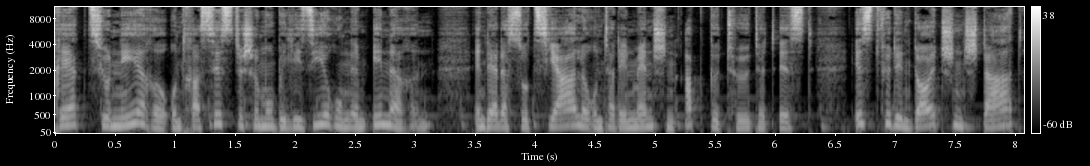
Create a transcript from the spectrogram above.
Reaktionäre und rassistische Mobilisierung im Inneren, in der das Soziale unter den Menschen abgetötet ist, ist für den deutschen Staat,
